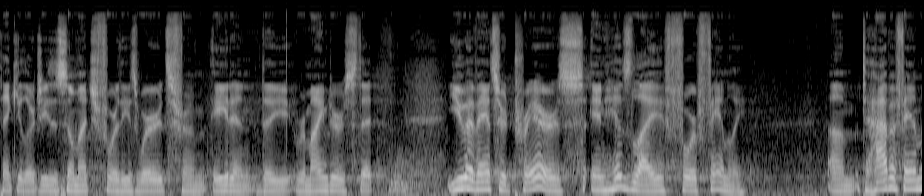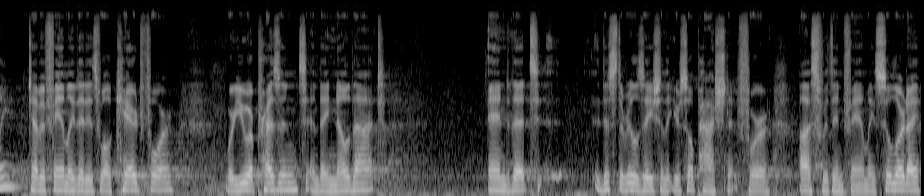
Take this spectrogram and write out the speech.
Thank you, Lord Jesus, so much for these words from Aiden, the reminders that you have answered prayers in his life for family. Um, to have a family, to have a family that is well cared for, where you are present and they know that, and that this is the realization that you're so passionate for us within families. So, Lord, I,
